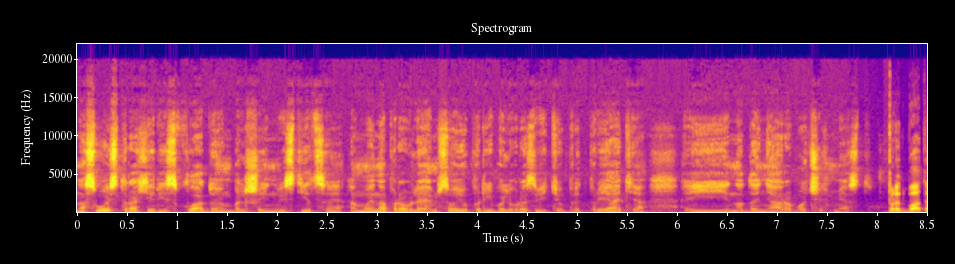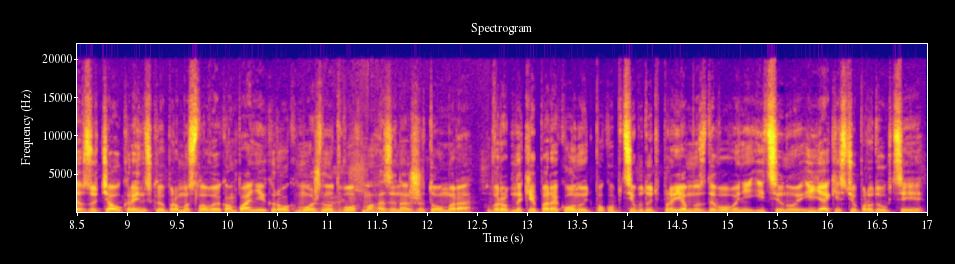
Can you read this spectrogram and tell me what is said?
На свой страх и риск вкладываем большие инвестиции. Мы направляем свою прибыль в развитие предприятия и надання рабочих мест. Придбати взуття української промислової компанії Крок можна у двох магазинах Житомира. Виробники переконують, покупці будуть приємно здивовані і ціною, і якістю продукції.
